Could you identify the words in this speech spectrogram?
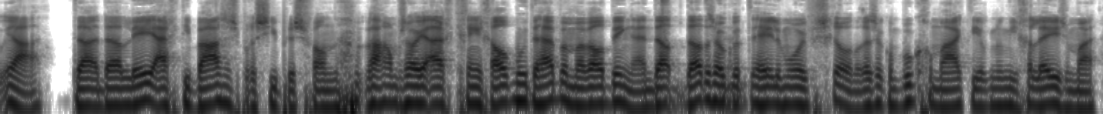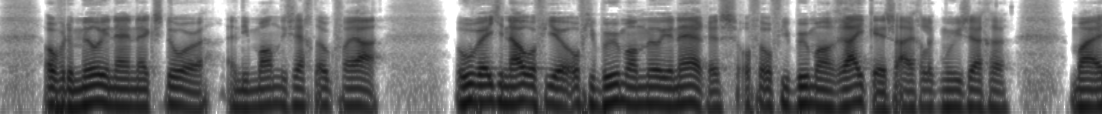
ja, daar, daar leer je eigenlijk die basisprincipes van. Waarom zou je eigenlijk geen geld moeten hebben, maar wel dingen? En dat, dat is ook het hele mooie verschil. Er is ook een boek gemaakt, die heb ik nog niet gelezen, maar over de miljonair next door. En die man die zegt ook van ja, hoe weet je nou of je, of je buurman miljonair is? Of, of je buurman rijk is, eigenlijk moet je zeggen. Maar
